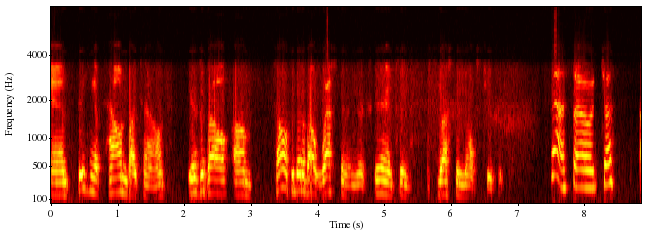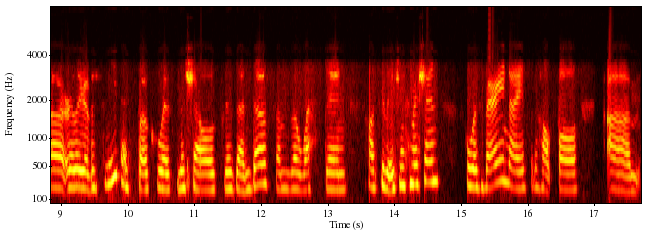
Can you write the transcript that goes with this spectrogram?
And speaking of town by town, Isabel, um, tell us a bit about Weston and your experience in Weston, Massachusetts. Yeah, so just uh, earlier this week, I spoke with Michelle Grisenda from the Weston Conservation Commission, who was very nice and helpful. Um,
